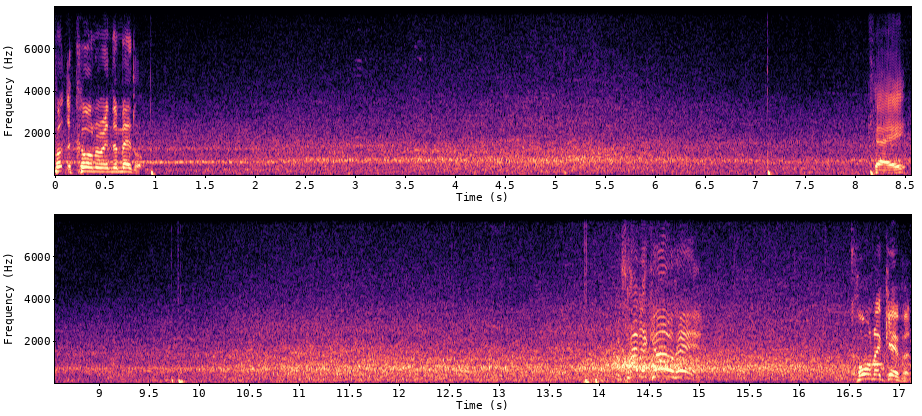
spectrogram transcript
Put the corner in the middle. Okay. He's had a go here. Corner given.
